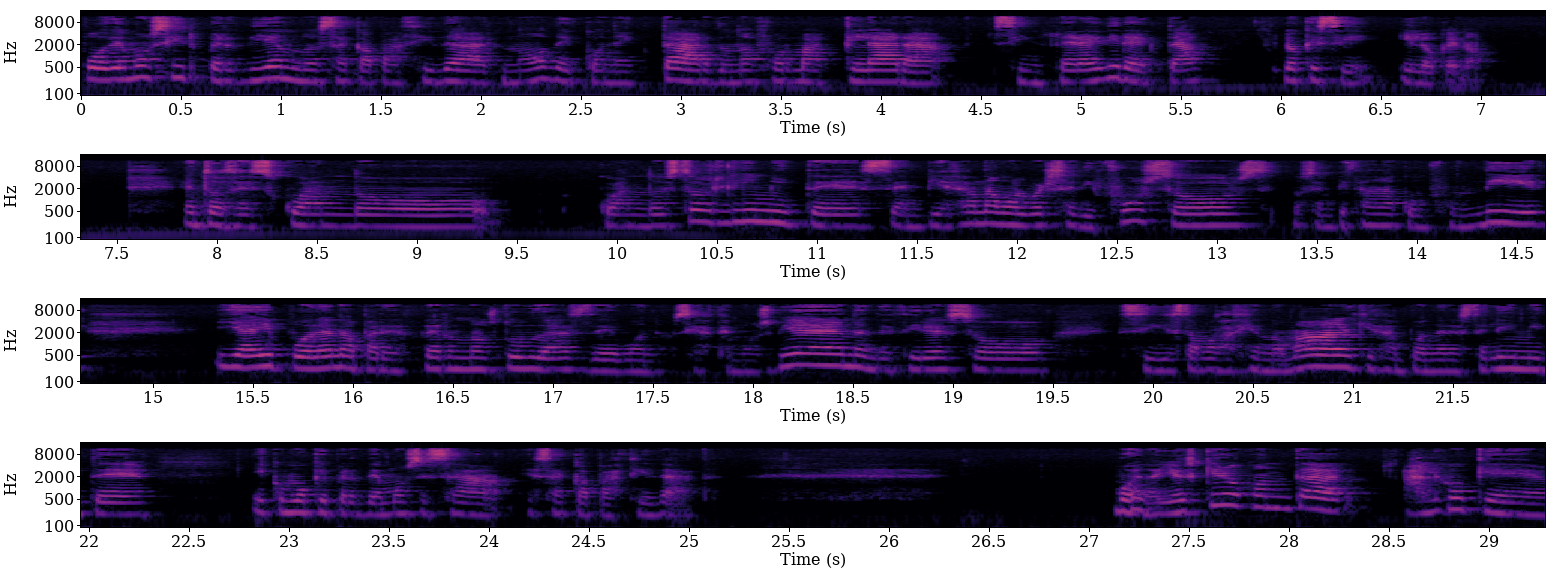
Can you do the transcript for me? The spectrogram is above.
podemos ir perdiendo esa capacidad ¿no? de conectar de una forma clara, sincera y directa lo que sí y lo que no. Entonces, cuando, cuando estos límites empiezan a volverse difusos, nos empiezan a confundir y ahí pueden aparecernos dudas de, bueno, si hacemos bien en decir eso, si estamos haciendo mal, quizá poner este límite, y como que perdemos esa, esa capacidad. Bueno, yo os quiero contar algo que,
